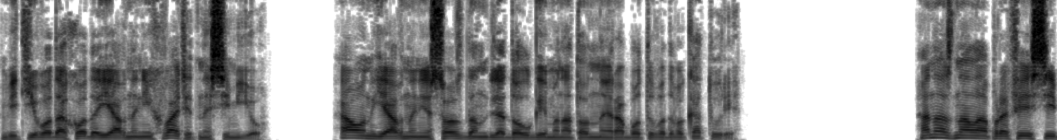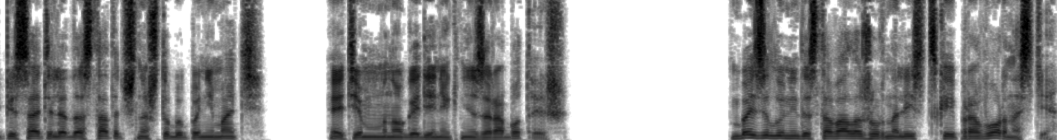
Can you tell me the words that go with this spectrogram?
ведь его дохода явно не хватит на семью, а он явно не создан для долгой монотонной работы в адвокатуре. Она знала о профессии писателя достаточно, чтобы понимать, этим много денег не заработаешь. Безилу недоставало журналистской проворности,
